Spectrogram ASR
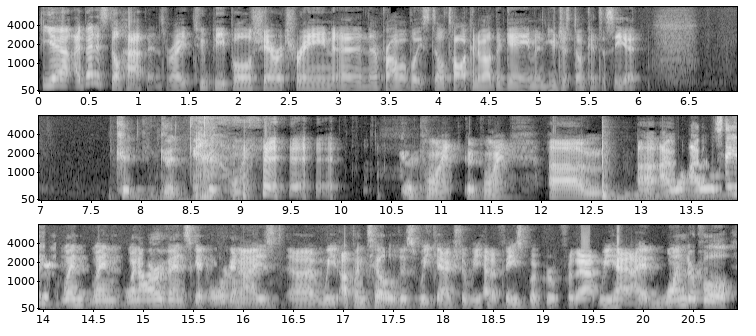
Yeah, I bet it still happens, right? Two people share a train and they're probably still talking about the game and you just don't get to see it. Good, good, good point. good point. Good point. Um, uh, I, will, will say that when, when, when our events get organized, uh, we up until this week actually we had a Facebook group for that. We had I had wonderful,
